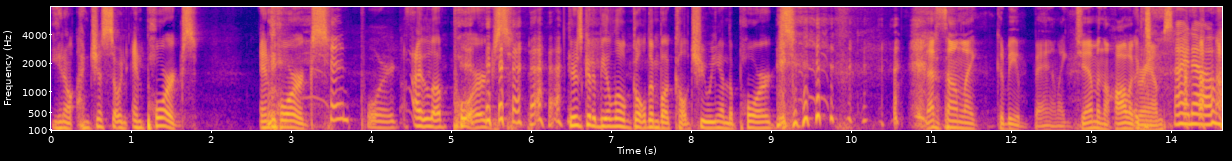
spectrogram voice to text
you know, I'm just so and porgs and porgs. And porgs. I love porgs. There's going to be a little golden book called Chewie and the Porgs. That sound like could be a band like Jim and the Holograms. I know.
